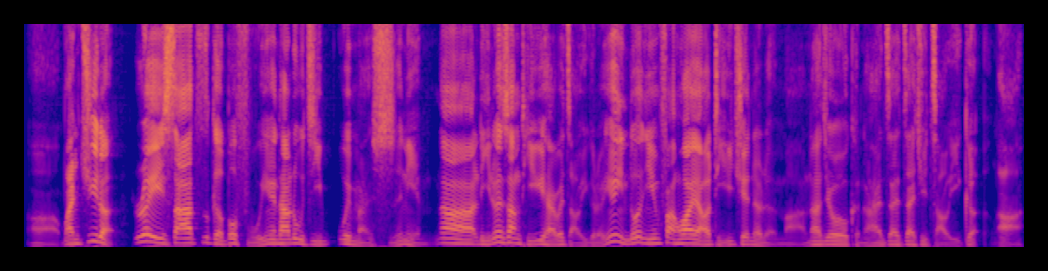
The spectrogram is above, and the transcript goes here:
啊，婉拒了瑞莎资格不符，因为他入籍未满十年。那理论上体育还会找一个人，因为你都已经放花瑶体育圈的人嘛，那就可能还再再去找一个啊。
